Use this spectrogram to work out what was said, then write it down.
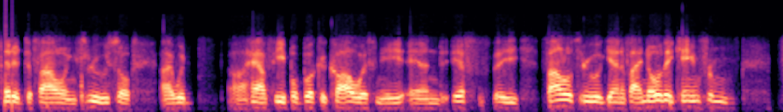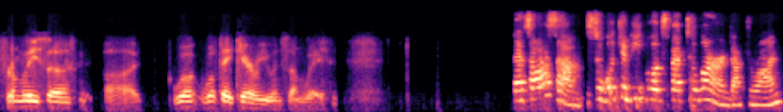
committed to following through, so I would uh, have people book a call with me, and if they follow through again, if I know they came from from Lisa, uh, we'll we'll take care of you in some way. That's awesome. So, what can people expect to learn, Dr. Ron?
